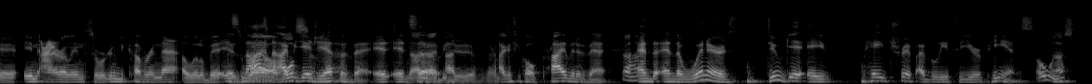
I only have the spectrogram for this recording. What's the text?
i- in Ireland, so we're going to be covering that a little bit It's as not well. an Awesome, IBJJF man. event. It, it's Not an a, IBJJF a- event. I guess you call it a private event, and the, and the winners do get a paid trip, I believe, to Europeans. Oh, that's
